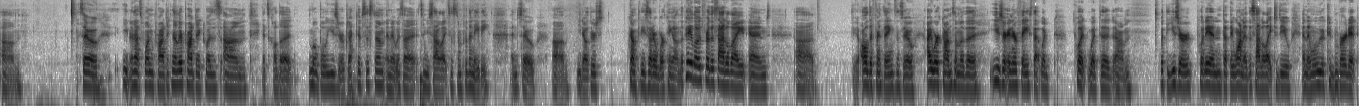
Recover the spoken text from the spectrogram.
Um, so, you know, that's one project. Another project was um, it's called the Mobile User Objective System, and it was a it's a new satellite system for the Navy. And so, um, you know, there's companies that are working on the payload for the satellite, and uh, you know, all different things. And so I worked on some of the user interface that would put what the um, what the user put in that they wanted the satellite to do, and then we would convert it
